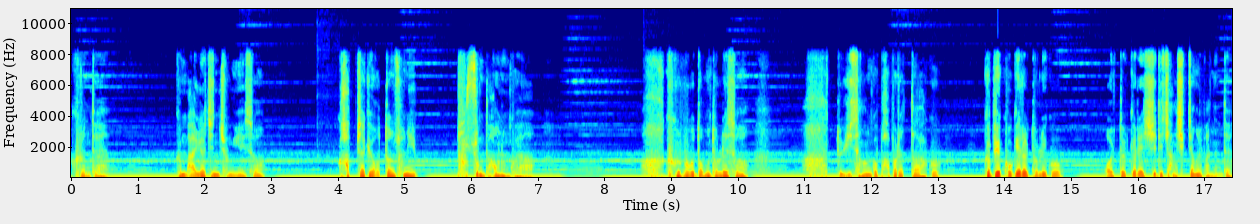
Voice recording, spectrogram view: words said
그런데 그 말려진 종이에서 갑자기 어떤 손이 불쑥 나오는 거야. 그걸 보고 너무 놀래서 또 이상한 거 봐버렸다 하고 급히 고개를 돌리고 얼떨결에 CD 장식장을 봤는데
